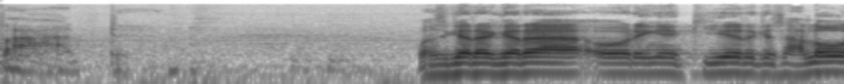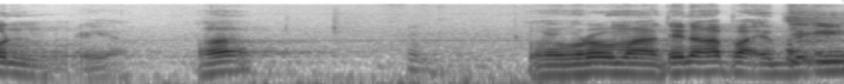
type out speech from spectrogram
Tak ada pas gara-gara orangnya kier ke salon iya. Moro mati na apa ibri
